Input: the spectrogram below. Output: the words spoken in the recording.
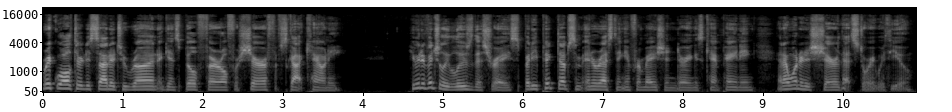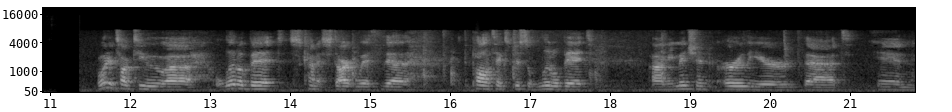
Rick Walter decided to run against Bill Farrell for sheriff of Scott County. He would eventually lose this race, but he picked up some interesting information during his campaigning, and I wanted to share that story with you. I want to talk to you uh, a little bit, just kind of start with the, the politics just a little bit. Um, you mentioned earlier that in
